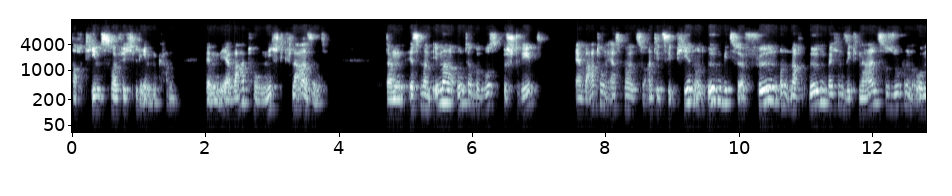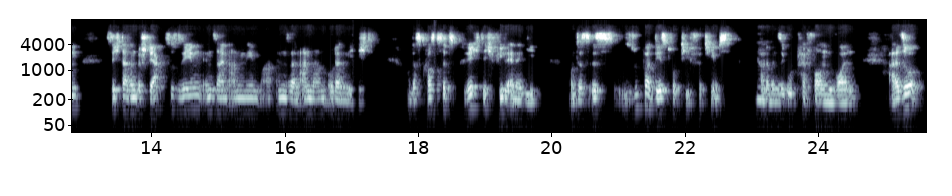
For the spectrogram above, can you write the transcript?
auch Teams häufig lähmen kann. Wenn die Erwartungen nicht klar sind, dann ist man immer unterbewusst bestrebt, Erwartungen erstmal zu antizipieren und irgendwie zu erfüllen und nach irgendwelchen Signalen zu suchen, um sich darin bestärkt zu sehen in seinen Annehmen, in seinen Annahmen oder nicht. Und das kostet richtig viel Energie. Und das ist super destruktiv für Teams, mhm. gerade wenn sie gut performen wollen. Also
